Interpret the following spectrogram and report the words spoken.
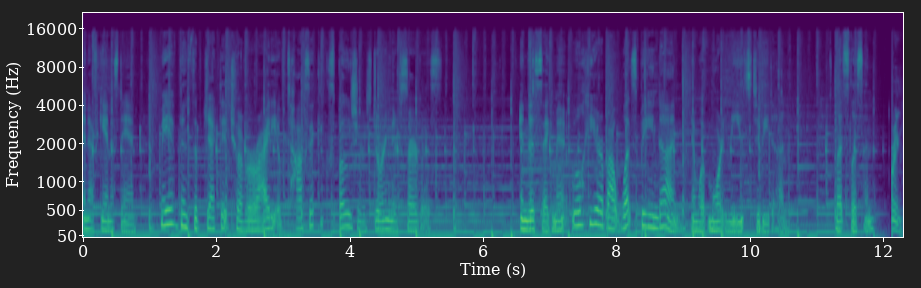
and Afghanistan may have been subjected to a variety of toxic exposures during their service. In this segment, we'll hear about what's being done and what more needs to be done. Let's listen. Morning.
